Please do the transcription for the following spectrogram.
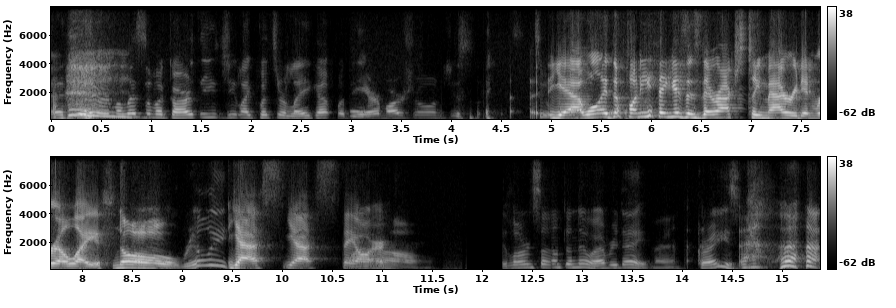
And Melissa McCarthy, she like puts her leg up with the air marshal and just. yeah. Well, the funny thing is, is they're actually married in real life. No, really? Yes. Yes, they Wow. You learn something new every day, man. Crazy. yeah.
